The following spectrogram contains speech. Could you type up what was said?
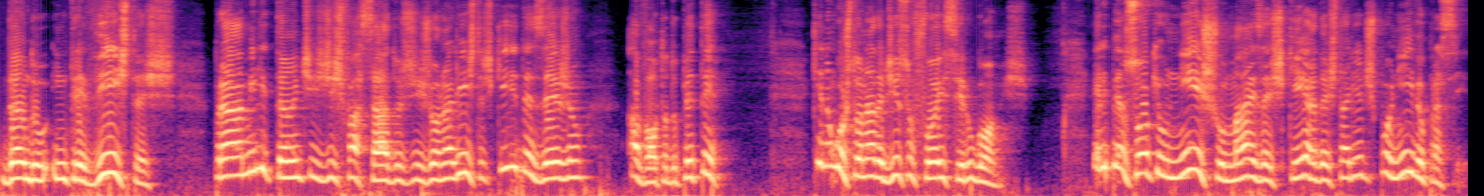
dando entrevistas para militantes disfarçados de jornalistas que desejam a volta do PT. Quem não gostou nada disso foi Ciro Gomes. Ele pensou que o nicho mais à esquerda estaria disponível para si.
